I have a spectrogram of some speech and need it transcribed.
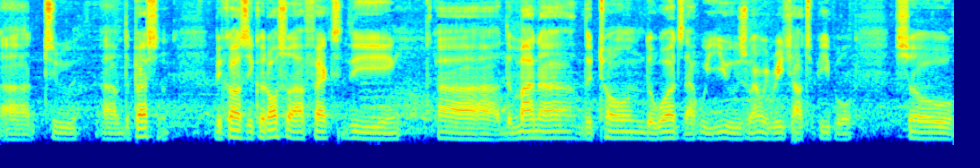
uh, to um, the person, because it could also affect the uh, the manner, the tone, the words that we use when we reach out to people. So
